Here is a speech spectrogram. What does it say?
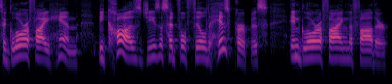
to glorify him because Jesus had fulfilled his purpose in glorifying the Father.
